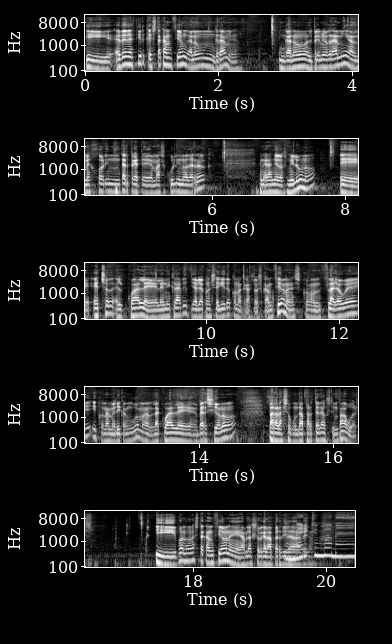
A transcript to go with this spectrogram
y he de decir que esta canción ganó un Grammy. Ganó el premio Grammy al mejor intérprete masculino de rock en el año 2001, eh, hecho el cual eh, Lenny Kravitz ya había conseguido con otras dos canciones, con Fly Away y con American Woman, la cual eh, versionó para la segunda parte de Austin Powers. Y bueno, esta canción eh, habla sobre la pérdida de... American Woman.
